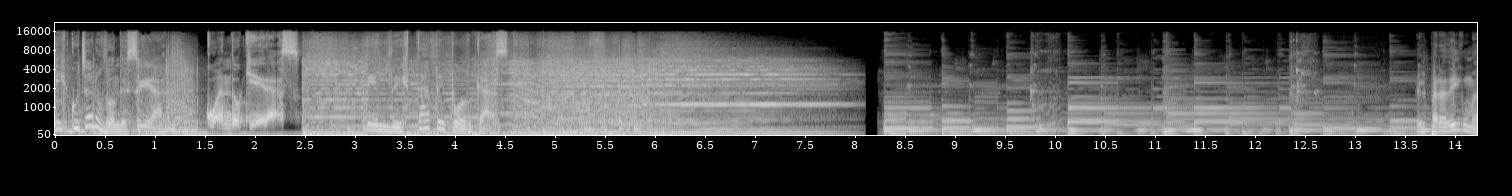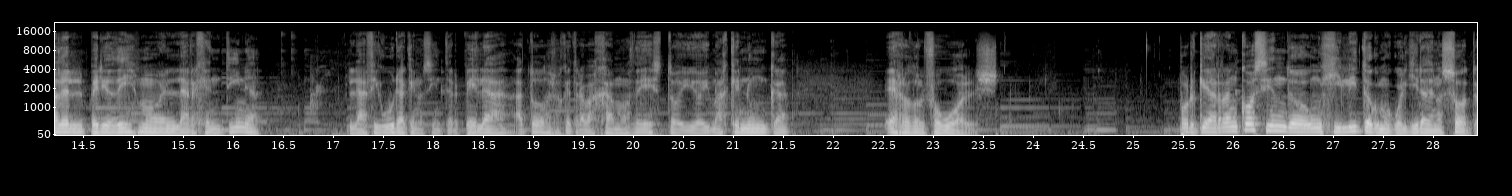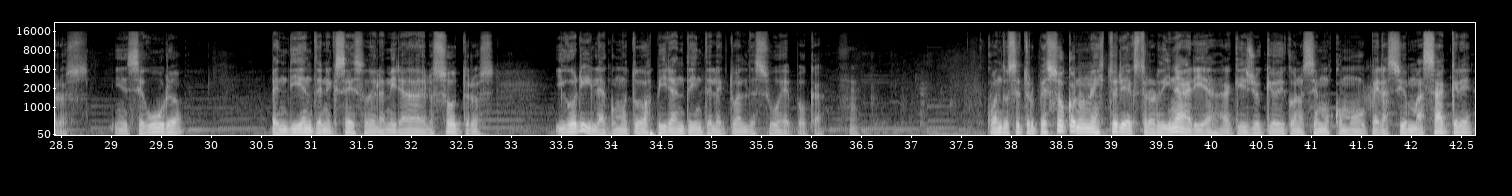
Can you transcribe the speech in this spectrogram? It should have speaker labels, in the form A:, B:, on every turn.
A: Escúchanos donde sea, cuando quieras. El Destape Podcast.
B: El paradigma del periodismo en la Argentina, la figura que nos interpela a todos los que trabajamos de esto y hoy más que nunca, es Rodolfo Walsh. Porque arrancó siendo un gilito como cualquiera de nosotros, inseguro, pendiente en exceso de la mirada de los otros, y gorila como todo aspirante intelectual de su época. Cuando se tropezó con una historia extraordinaria, aquello que hoy conocemos como Operación Masacre,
